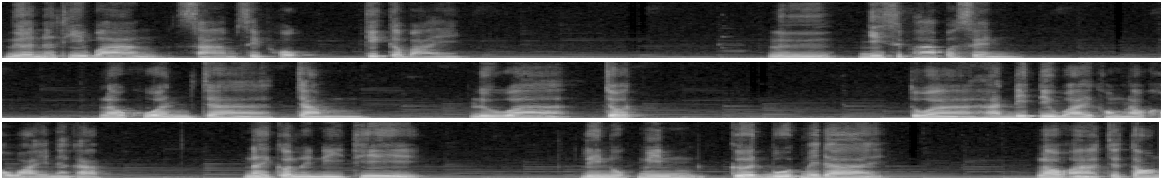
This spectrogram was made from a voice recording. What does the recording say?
เหลือเนื้อที่ว่าง 36กิกะไบต์หรือ 25%เราควรจะจำหรือว่าจด ตัว Hard Disk Device ของเราเข้าไว้นะครับ ในกรณีที่ Linux Mint เกิดบูตไม่ได้ เราอาจจะต้อง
